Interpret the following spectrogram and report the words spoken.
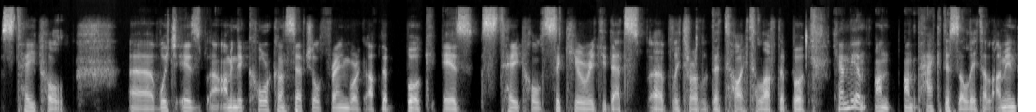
staple uh, which is, I mean, the core conceptual framework of the book is staple security. That's uh, literally the title of the book. Can we un- un- unpack this a little? I mean,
